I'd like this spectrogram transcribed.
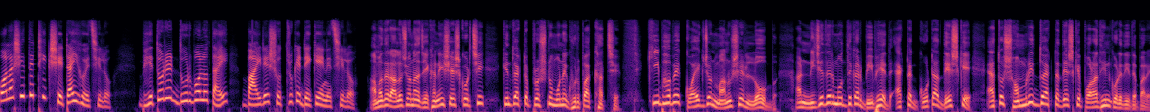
পলাশিতে ঠিক সেটাই হয়েছিল। ভেতরের দুর্বলতাই বাইরের শত্রুকে ডেকে এনেছিল। আমাদের আলোচনা যেখানেই শেষ করছি কিন্তু একটা প্রশ্ন মনে ঘুরপাক খাচ্ছে। কীভাবে কয়েকজন মানুষের লোভ আর নিজেদের মধ্যেকার বিভেদ একটা গোটা দেশকে এত সমৃদ্ধ একটা দেশকে পরাধীন করে দিতে পারে?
